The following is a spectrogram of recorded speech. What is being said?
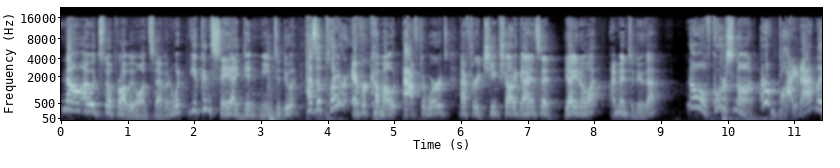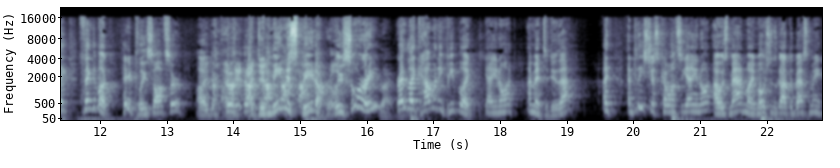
No, I would still probably want seven. What you can say I didn't mean to do it. Has a player ever come out afterwards after he cheap shot a guy and said, "Yeah, you know what? I meant to do that." No, of course not. I don't buy that. Like, think about, hey, police officer, I, I, did, I didn't mean to speed. I'm really sorry. Right, right. Like, how many people like, yeah, you know what? I meant to do that. I, at least just come out and say, yeah, you know what? I was mad. My emotions got the best of me.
